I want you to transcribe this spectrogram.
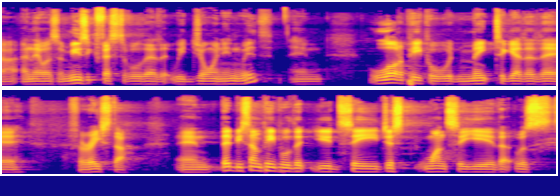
uh, and there was a music festival there that we'd join in with, and a lot of people would meet together there for Easter. And there'd be some people that you'd see just once a year. That was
